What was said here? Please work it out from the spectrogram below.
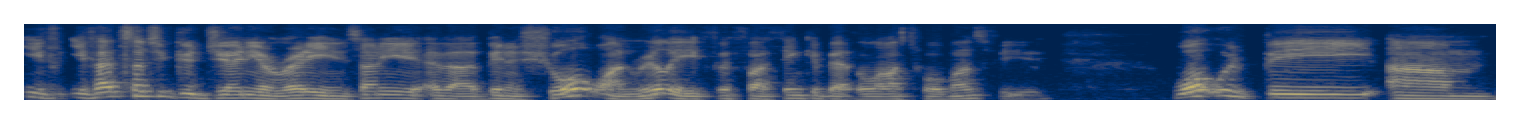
you've you've had such a good journey already, and it's only been a short one, really. If, if I think about the last 12 months for you, what would be um,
